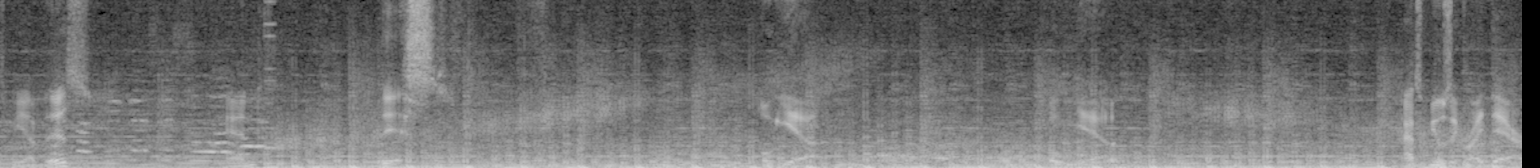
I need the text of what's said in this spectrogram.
So we have this and this. Oh yeah. That's music right there.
